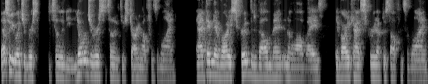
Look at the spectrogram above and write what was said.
That's where you want your versatility. You don't want your versatility with your starting offensive line. And I think they've already screwed the development in a lot of ways. They've already kind of screwed up this offensive line.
